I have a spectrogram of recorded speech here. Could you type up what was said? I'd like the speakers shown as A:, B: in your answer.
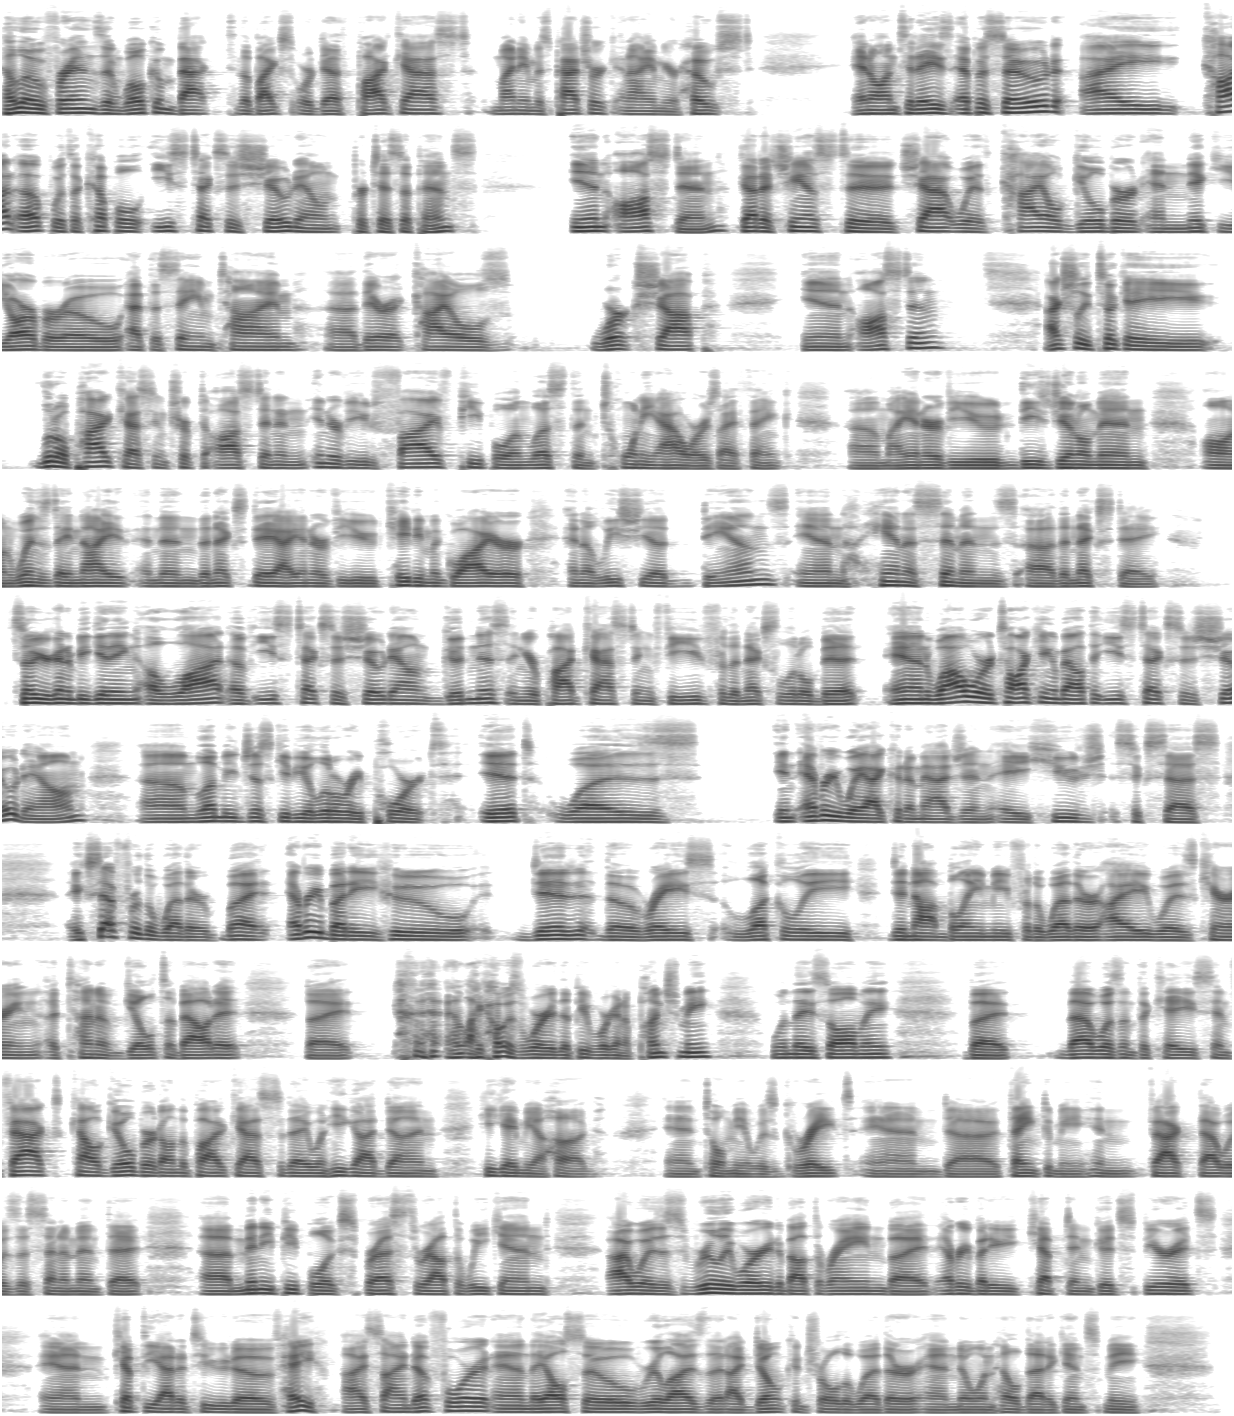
A: Hello, friends, and welcome back to the Bikes or Death podcast. My name is Patrick, and I am your host. And on today's episode, I caught up with a couple East Texas Showdown participants in Austin. Got a chance to chat with Kyle Gilbert and Nick Yarborough at the same time. Uh, they're at Kyle's workshop in Austin. Actually, took a little podcasting trip to Austin and interviewed five people in less than 20 hours, I think. Um, I interviewed these gentlemen on Wednesday night, and then the next day I interviewed Katie McGuire and Alicia Dans and Hannah Simmons uh, the next day. So you're going to be getting a lot of East Texas Showdown goodness in your podcasting feed for the next little bit. And while we're talking about the East Texas Showdown, um, let me just give you a little report. It was, in every way I could imagine, a huge success, except for the weather. But everybody who did the race luckily did not blame me for the weather. I was carrying a ton of guilt about it but like I was worried that people were going to punch me when they saw me, but that wasn't the case. In fact, Kyle Gilbert on the podcast today, when he got done, he gave me a hug and told me it was great and uh, thanked me. In fact, that was a sentiment that uh, many people expressed throughout the weekend. I was really worried about the rain, but everybody kept in good spirits and kept the attitude of, hey, I signed up for it. And they also realized that I don't control the weather and no one held that against me.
